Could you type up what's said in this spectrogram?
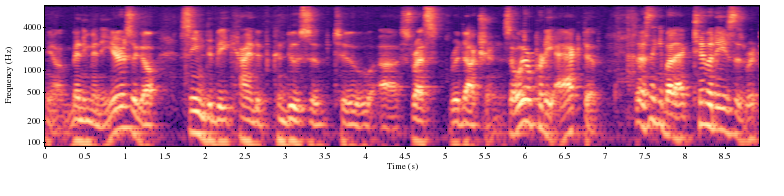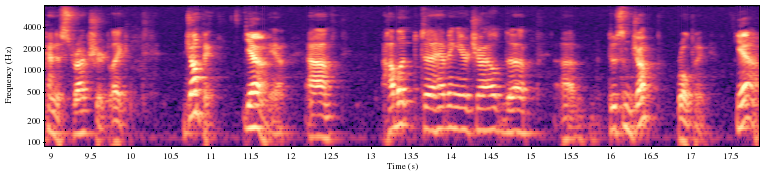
you know, many, many years ago, seemed to be kind of conducive to uh, stress reduction. So we were pretty active. So I was thinking about activities that were kind of structured, like jumping. yeah. Yeah. Um, how about uh, having your child uh, uh, do some jump roping? Yeah,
